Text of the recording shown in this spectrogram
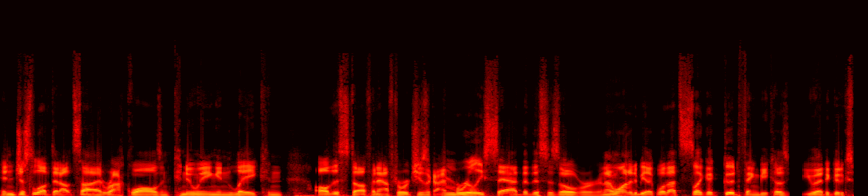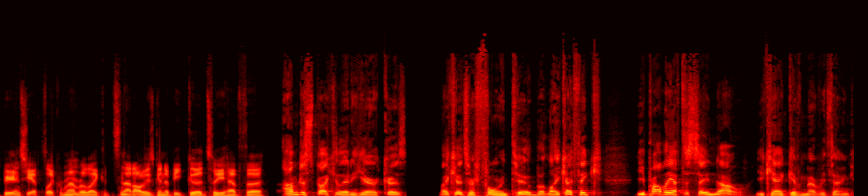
and just loved it outside, rock walls and canoeing and lake and all this stuff. And afterwards, she's like, I'm really sad that this is over. And I wanted to be like, well, that's like a good thing because you had a good experience. You have to, like, remember, like, it's not always going to be good. So you have to, I'm just speculating here because my kids are four and two, but like I think you probably have to say no. You can't give them everything.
